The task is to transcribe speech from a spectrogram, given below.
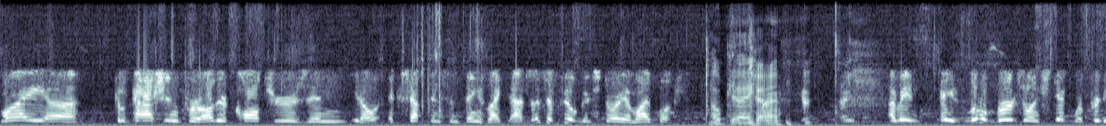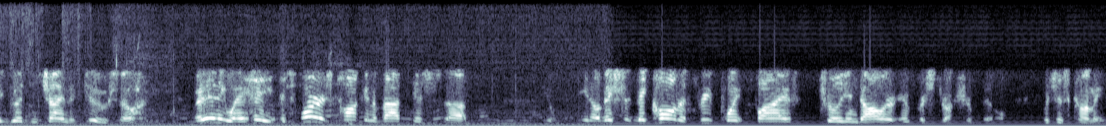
my uh, compassion for other cultures and, you know, acceptance and things like that. So it's a feel good story in my book. Okay. Okay. I- I mean, hey, little birds on stick were pretty good in China too. So, but anyway, hey, as far as talking about this, uh, you, you know, they they call it a 3.5 trillion dollar infrastructure bill, which is coming.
